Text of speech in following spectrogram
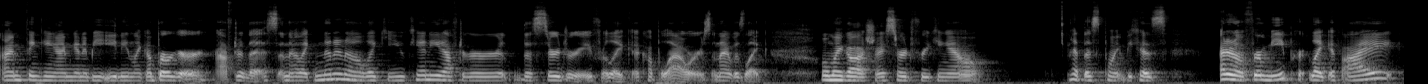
I'm thinking I'm going to be eating like a burger after this and they're like no no no like you can't eat after the surgery for like a couple hours and I was like oh my gosh I started freaking out at this point because I don't know for me like if I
